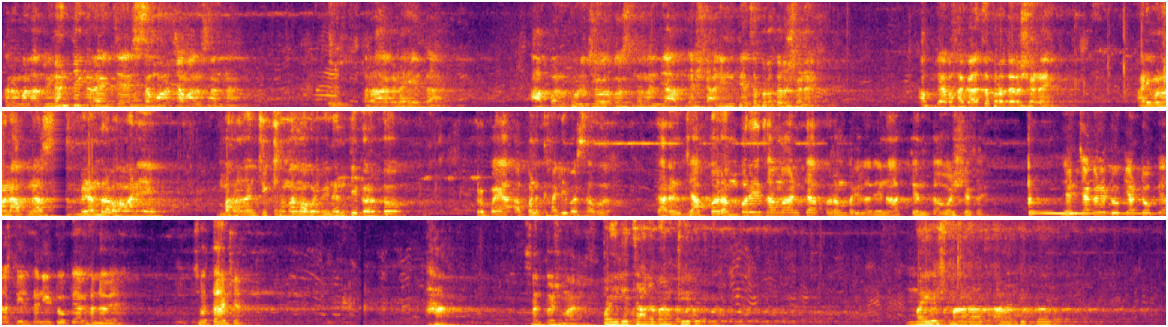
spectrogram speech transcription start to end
तर मला विनंती करायची आहे समोरच्या माणसांना. राग न येता आपण खुर्चीवर बसणं म्हणजे आपल्या शालीनतेचं प्रदर्शन आहे. आपल्या भागाचं प्रदर्शन आहे. आणि म्हणून आपणास विनम्र भावाने महाराजांची क्षमा मागून विनंती करतो. कृपया आपण खाली बसावं. कारण ज्या परंपरेचा मान त्या परंपरेला देणं अत्यंत आवश्यक आहे. ज्यांच्याकडे डोक्यात टोप्या असतील त्यांनी टोप्या घालाव्या. स्वतःच्या. हा. संतोष महाराज. पहिले चाल म्हणतील. महेश महाराज आळंदीकर.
